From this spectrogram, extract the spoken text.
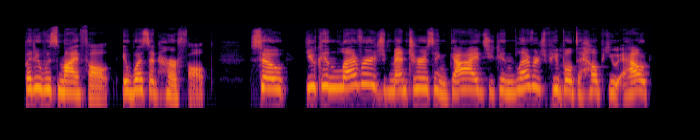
but it was my fault. It wasn't her fault. So you can leverage mentors and guides. You can leverage people to help you out,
